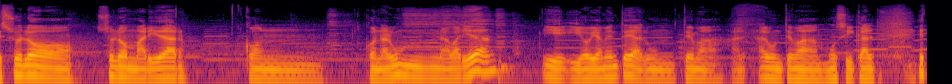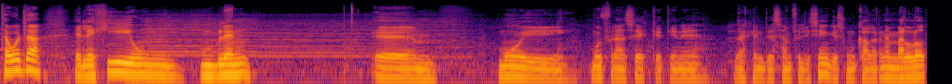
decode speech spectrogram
suelo, suelo maridar con, con alguna variedad y, y obviamente algún tema, al- algún tema musical. Esta vuelta elegí un, un blend eh, muy, muy francés que tiene la gente de San Felicien, que es un Cabernet Merlot.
